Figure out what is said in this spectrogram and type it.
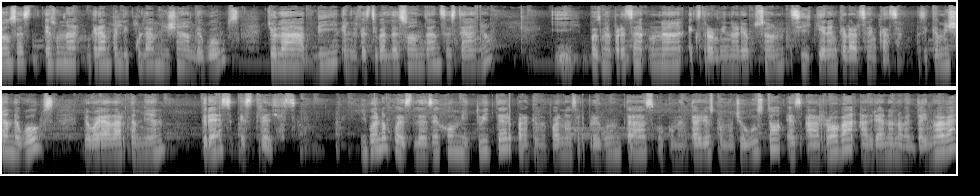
entonces, es una gran película, Mission and the Wolves. Yo la vi en el Festival de Sundance este año y pues me parece una extraordinaria opción si quieren quedarse en casa. Así que Mission the Wolves le voy a dar también tres estrellas. Y bueno, pues les dejo mi Twitter para que me puedan hacer preguntas o comentarios con mucho gusto. Es arroba adriana99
